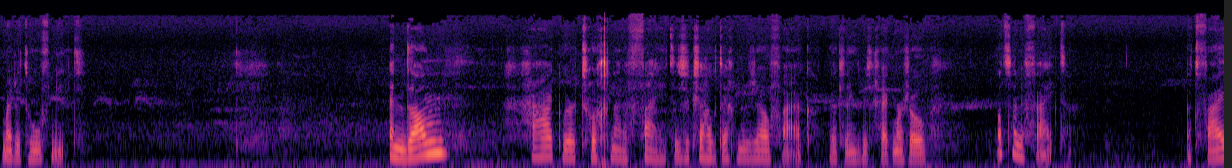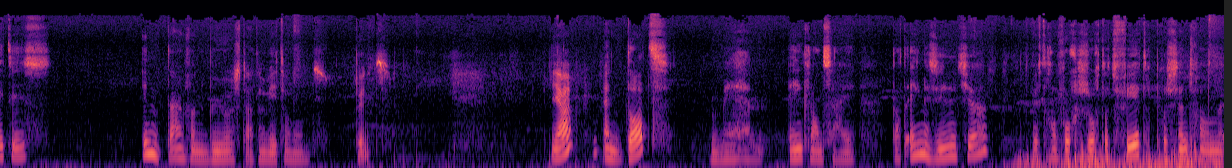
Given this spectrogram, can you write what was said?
maar dat hoeft niet. En dan ga ik weer terug naar de feiten. Dus ik zeg ook tegen mezelf vaak, dat klinkt een beetje gek, maar zo, wat zijn de feiten? Het feit is, in de tuin van de buren staat een witte hond. Punt. Ja? En dat, man, één klant zei, dat ene zinnetje heeft er voor gezorgd dat 40% van,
